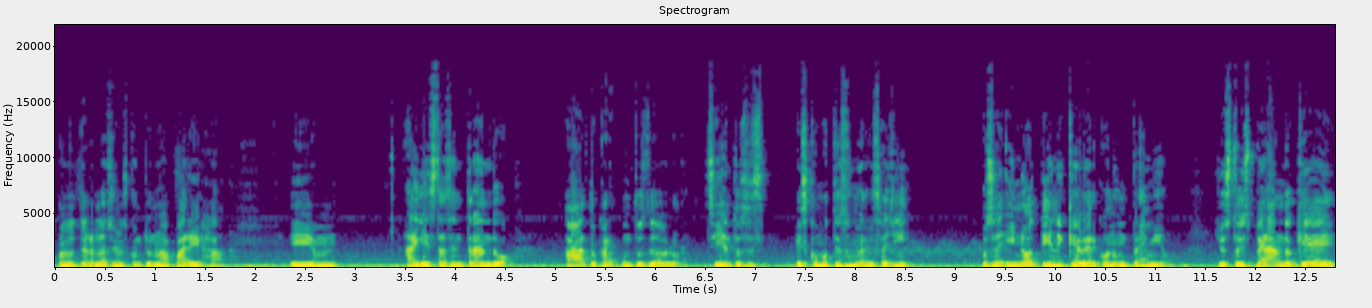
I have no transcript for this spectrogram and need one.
cuando te relacionas con tu nueva pareja, eh, ahí estás entrando a tocar puntos de dolor, ¿sí? Entonces es como te sumerges allí. O sea, y no tiene que ver con un premio. Yo estoy esperando que,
